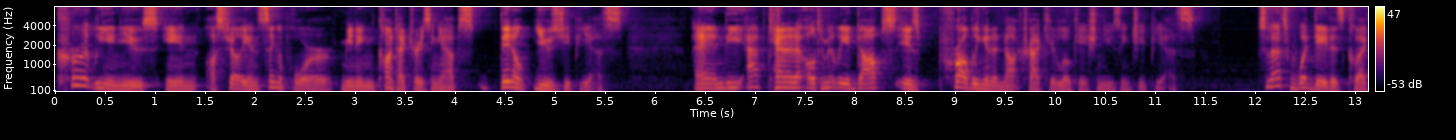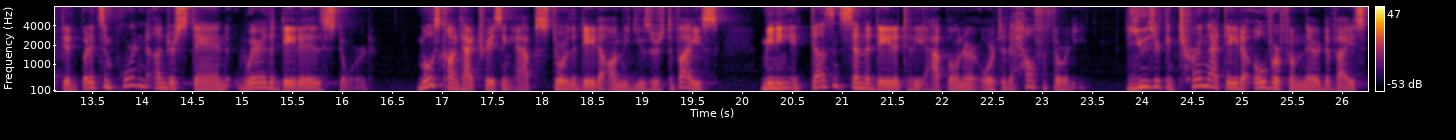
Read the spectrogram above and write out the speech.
currently in use in Australia and Singapore, meaning contact tracing apps, they don't use GPS. And the app Canada ultimately adopts is probably going to not track your location using GPS. So that's what data is collected, but it's important to understand where the data is stored. Most contact tracing apps store the data on the user's device, meaning it doesn't send the data to the app owner or to the health authority. The user can turn that data over from their device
